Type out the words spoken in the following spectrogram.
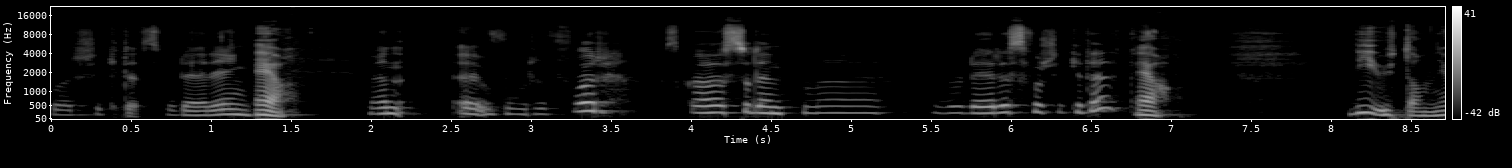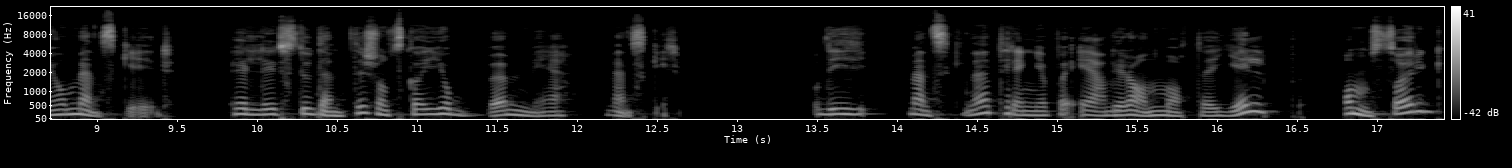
for siktighetsvurdering. Ja. Men eh, hvorfor skal studentene vurderes for sikkerhet? Ja. Vi utdanner jo mennesker, eller studenter, som skal jobbe med mennesker. Og de menneskene trenger på en eller annen måte hjelp, omsorg,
